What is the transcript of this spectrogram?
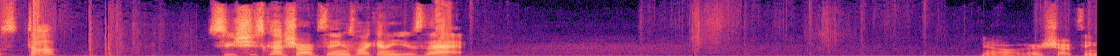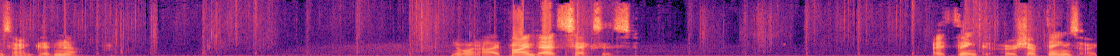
Stop! See, she's got sharp things, why can't I use that? No, her sharp things aren't good enough. You know what? I find that sexist. I think her sharp things are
